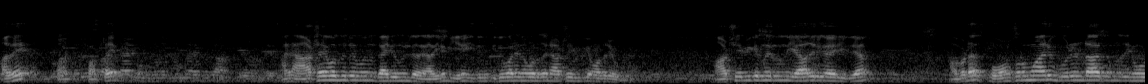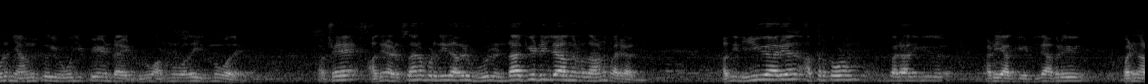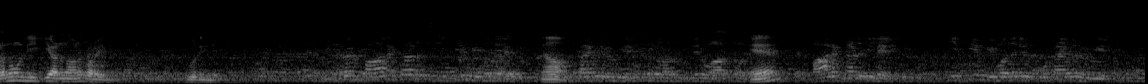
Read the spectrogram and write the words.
അതെ പട്ടയം അതിന് ആക്ഷേപം വന്നിട്ട് ഒന്നും കാര്യമൊന്നുമില്ല. അതിന് ഇത് ഇത് പറയുന്ന പോലെ തന്നെ ആക്ഷേപിക്കുക മാത്രമേ ഉള്ളൂ. ആക്ഷേപിക്കുന്നതിലൊന്നും യാതൊരു കാര്യമില്ല. അവിടെ സ്പോൺസർമാർ വീടുണ്ടാക്കുന്നതിനോട് ഞങ്ങൾക്ക് യോജിപ്പേ ഉണ്ടായിട്ടുള്ളൂ അന്ന് പോലെ ഇന്ന് മുതൽ പക്ഷേ അതിനെ അടിസ്ഥാനപ്പെടുത്തിയിട്ട് അവർ ഉണ്ടാക്കിയിട്ടില്ല എന്നുള്ളതാണ് പരാതി. അത് ലീഗുകാർ അത്രത്തോളം പരാതിക്ക് അടിയാക്കിയിട്ടില്ല. അവർ പണി നടന്നുകൊണ്ടിരിക്കുകയാണെന്നാണ് പറയുന്നത് വീടിന്റെ. ആ. ഏ?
